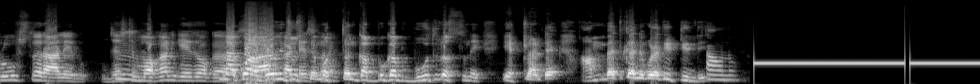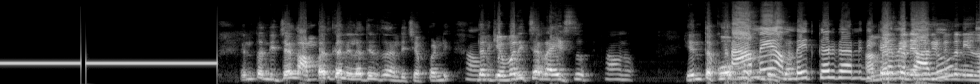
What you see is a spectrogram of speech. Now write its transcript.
ప్రూఫ్స్తో రాలేదు. జస్ట్ ముఖానికి ఏదో ఒక నాకు అగోరిని చూస్తే మొత్తం గబ్బు గబ్బు బూతులు వస్తున్నాయి. ఎట్లా అంటే అంబేద్కర్ని కూడా తిట్టింది. అవును. ఎంత నిజంగా అంబేద్కర్ ఎలా తిడుతుందండి చెప్పండి. దానికి ఎవరిచ్చారు రైట్స్ అవును. ఎంత కోపం ఆమె? అంబేద్కర్ గారిని తిట్టడమే అంబేద్కర్ ఎందుకు కాదు. తిట్టిందో నేను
